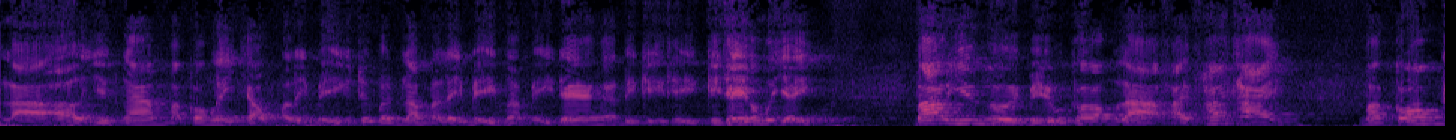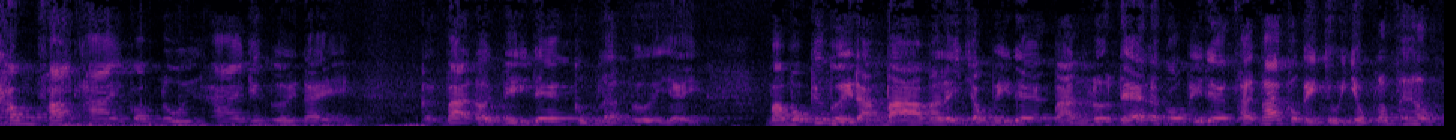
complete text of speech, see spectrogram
là ở Việt Nam mà con lấy chồng mà lấy Mỹ trước 75 mà lấy Mỹ mà Mỹ đen á, bị kỳ thị. Kỳ thị không quý vị? Bao nhiêu người biểu con là phải phá thai mà con không phá thai con nuôi hai cái người này. Bà nói Mỹ đen cũng là người vậy mà một cái người đàn bà mà lấy chồng Mỹ đen mà đẻ ra con Mỹ đen phải má con bị tủi nhục lắm, phải không?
